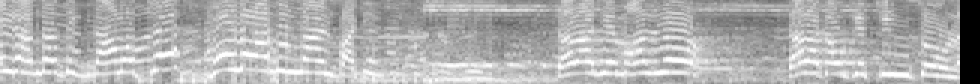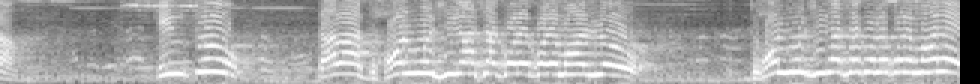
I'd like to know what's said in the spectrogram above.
এই রাজনৈতিক নাম হচ্ছে মৌলবাদ উন্নয়ন পার্টি। তারা যে মারলো তারা কাউকে চিনতও না। কিন্তু তারা ধর্ম জিজ্ঞাসা করে করে মারলো। ধর্ম জিজ্ঞাসা করে করে মারে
